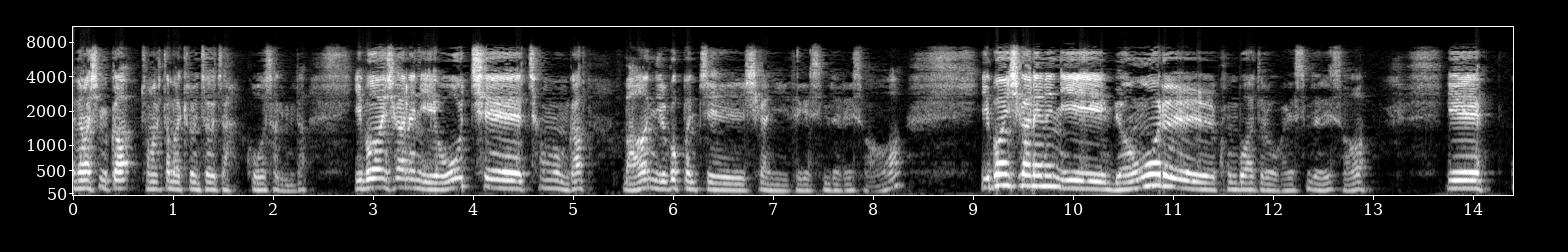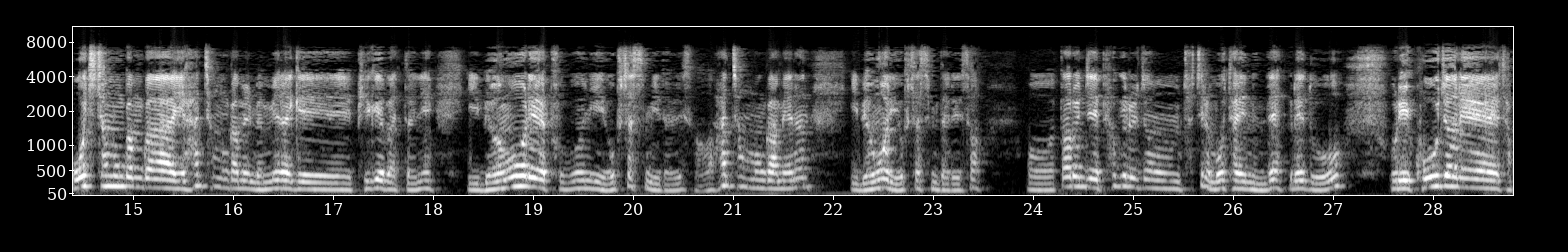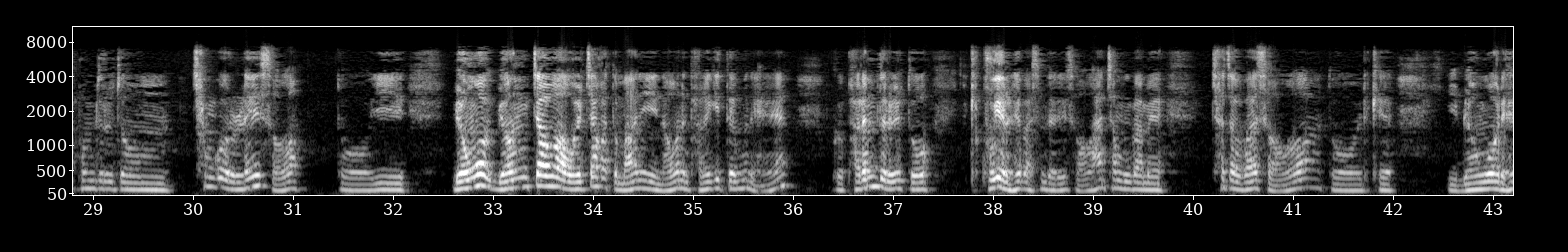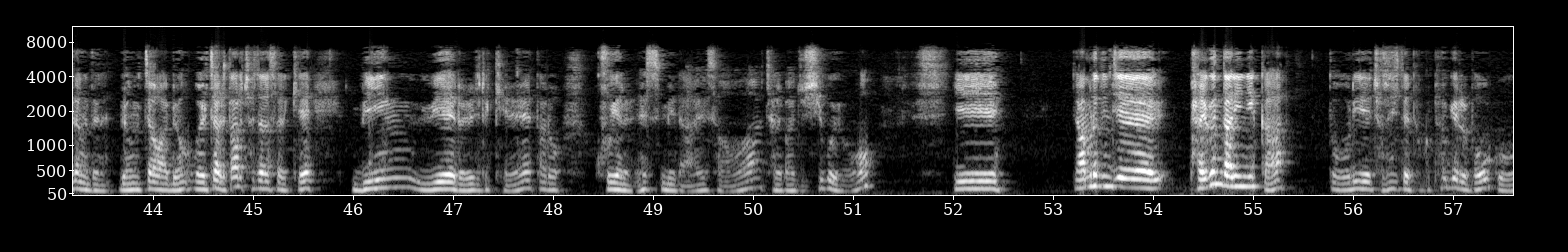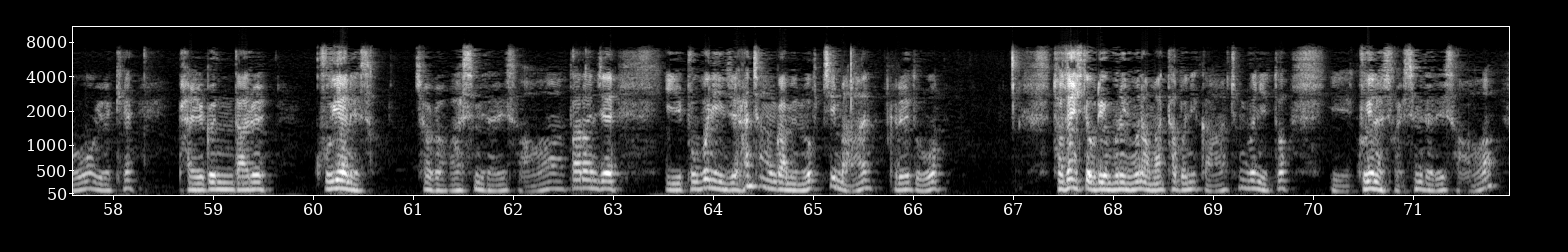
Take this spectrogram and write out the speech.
안녕하십니까. 종합다 마키론 저자 고호석입니다. 이번 시간은 이 오체 청문감 47번째 시간이 되겠습니다. 그래서 이번 시간에는 이 명호를 공부하도록 하겠습니다. 그래서 이 오체 청문감과 이 한 청문감을 면밀하게 비교해 봤더니 이 명월의 부분이 없었습니다. 그래서 한 청문감에는 이 명월이 없었습니다. 그래서 어, 따로 이제 표기를 좀 찾지를 못하였는데 그래도 우리 고전의 작품들을 좀 참고를 해서 또 이 명어 명자와 월자가 또 많이 나오는 단어이기 때문에 그 발음들을 또 이렇게 구현을 해봤습니다. 그래서 한청문감에 찾아봐서 또 이렇게 이 명월에 해당되는 명자와 명- 월자를 따로 찾아서 이렇게 밍위에를 이렇게 따로 구현을 했습니다. 그래서 잘 봐주시고요. 이 아무래도 이제 밝은 달이니까 또 우리 조선시대 그 표기를 보고 이렇게 밝은 달을 구현해서 적어봤습니다. 그래서 따로 이제 이 부분이 이제 한창문 가면 없지만 그래도 조선시대 우리 문헌이 워낙 많다 보니까 충분히 또이 구현할 수가 있습니다. 그래서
